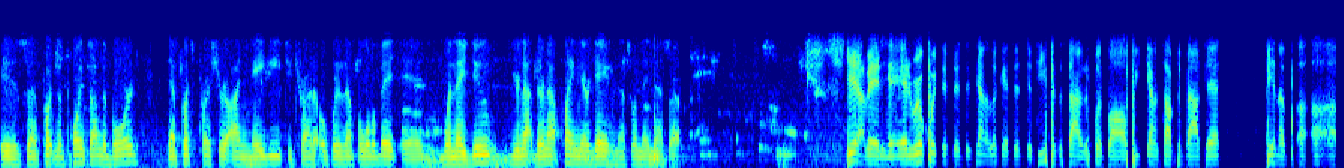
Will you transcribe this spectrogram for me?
is uh, putting the points on the board, that puts pressure on Navy to try to open it up a little bit. And when they do, you're not they're not playing their game, and that's when they mess up. Yeah, man. And, real quick, to, to, to kind of look at the, the defensive side of the football, we kind of talked about that being a, a, a,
